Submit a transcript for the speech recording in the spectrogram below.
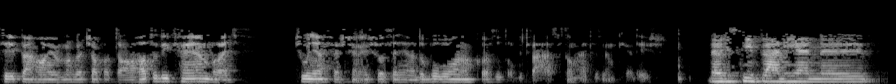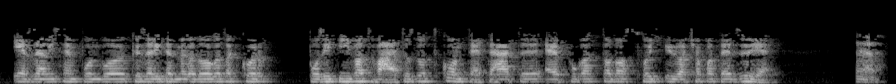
szépen halljon meg a csapata a hatodik helyen, vagy csúnyán fessen és ott legyen a dobogón, akkor az utóbbit választom, hát ez nem kérdés. De hogy szimplán ilyen érzelmi szempontból közelíted meg a dolgot, akkor pozitívat változott Conte? Tehát elfogadtad azt, hogy ő a csapat edzője? El.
